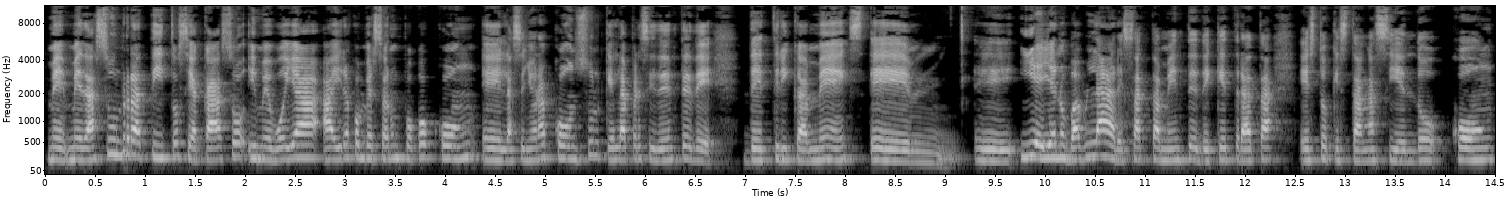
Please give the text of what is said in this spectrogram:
me, das un ratito si acaso y me voy a, ir a conversar un poco con eh, la señora cónsul, que es la presidente de, de Tricamex, em, eh, y ella nos va a hablar exactamente de qué trata esto que están haciendo con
